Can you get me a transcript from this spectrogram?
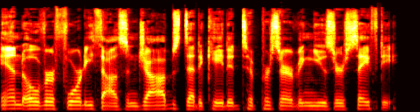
and over 40,000 jobs dedicated to preserving user safety.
